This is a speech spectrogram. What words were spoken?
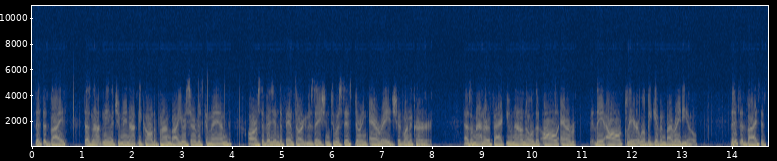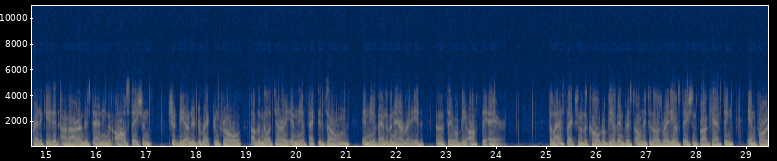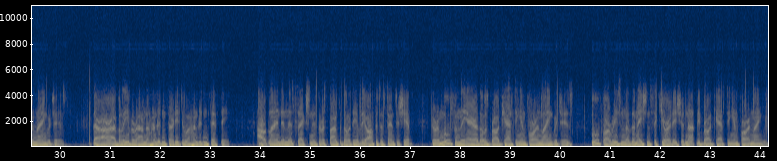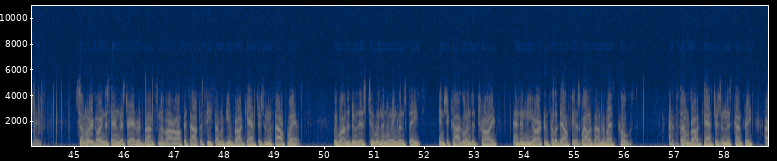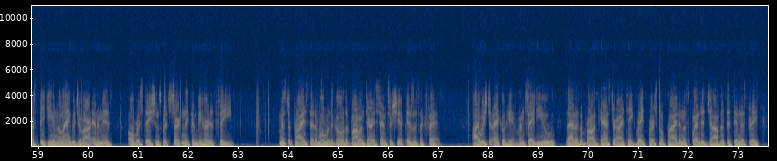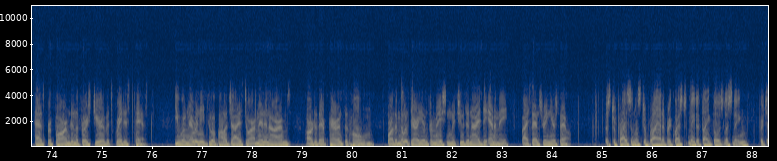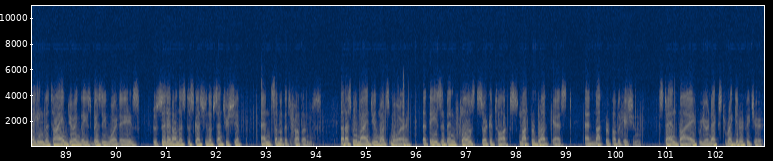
This advice does not mean that you may not be called upon by your service command or a civilian defense organization to assist during air raids should one occur. As a matter of fact, you now know that all air the all clear will be given by radio. This advice is predicated on our understanding that all stations should be under direct control of the military in the affected zone in the event of an air raid and that they will be off the air. The last section of the code will be of interest only to those radio stations broadcasting in foreign languages. There are, I believe, around 130 to 150. Outlined in this section is the responsibility of the Office of Censorship to remove from the air those broadcasting in foreign languages who, for reason of the nation's security, should not be broadcasting in foreign languages. Soon we're going to send Mr. Edward Bronson of our office out to see some of you broadcasters in the Southwest. We want to do this, too, in the New England states, in Chicago and Detroit, and in New York and Philadelphia, as well as on the West Coast. Some broadcasters in this country are speaking in the language of our enemies over stations which certainly can be heard at sea. Mr. Price said a moment ago that voluntary censorship is a success. I wish to echo him and say to you that as a broadcaster, I take great personal pride in the splendid job that this industry has performed in the first year of its greatest test. You will never need to apologize to our men in arms or to their parents at home for the military information which you denied the enemy by censoring yourself. Mr. Price and Mr. Ryan have requested me to thank those listening for taking the time during these busy war days to sit in on this discussion of censorship and some of its problems. Let us remind you once more that these have been closed circuit talks, not for broadcast and not for publication. Stand by for your next regular feature.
